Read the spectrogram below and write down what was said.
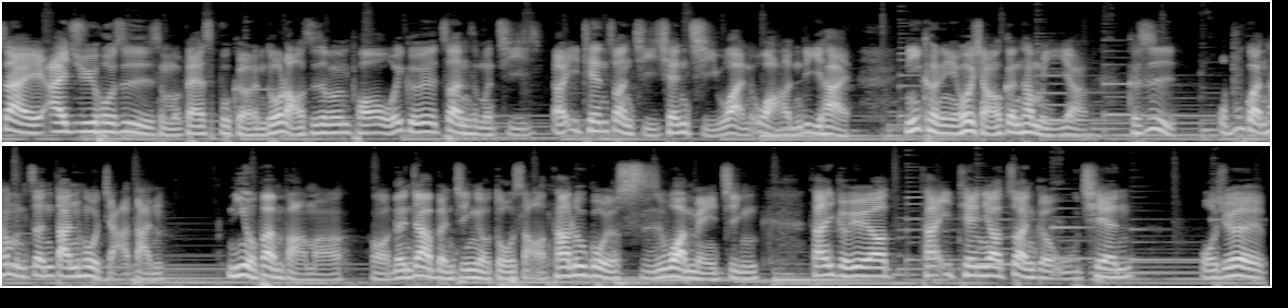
在 IG 或是什么 Facebook，很多老师这边 po，我一个月赚什么几呃一天赚几千几万，哇，很厉害。你可能也会想要跟他们一样，可是我不管他们真单或假单。你有办法吗？哦，人家的本金有多少？他如果有十万美金，他一个月要，他一天要赚个五千，我觉得，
